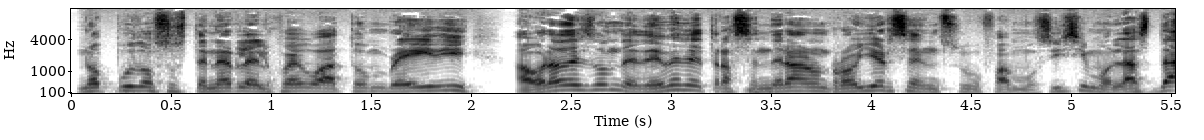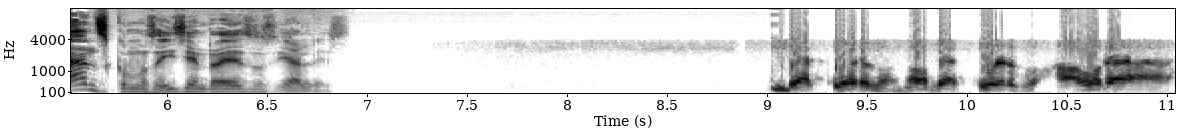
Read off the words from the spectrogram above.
no pudo sostenerle el juego a Tom Brady. Ahora es donde debe de trascender Aaron Rodgers en su famosísimo Last Dance, como se dice en redes sociales. De acuerdo, ¿no? De acuerdo. Ahora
